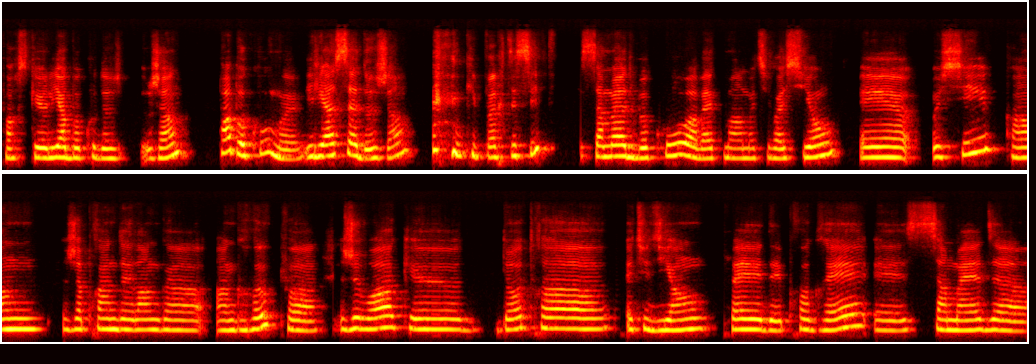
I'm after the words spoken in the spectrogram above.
parce qu'il y a beaucoup de gens, pas beaucoup, mais il y a assez de gens qui participent. Ça m'aide beaucoup avec ma motivation. Et aussi, quand j'apprends des langues en groupe, je vois que d'autres étudiants fait des progrès et ça m'aide euh,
